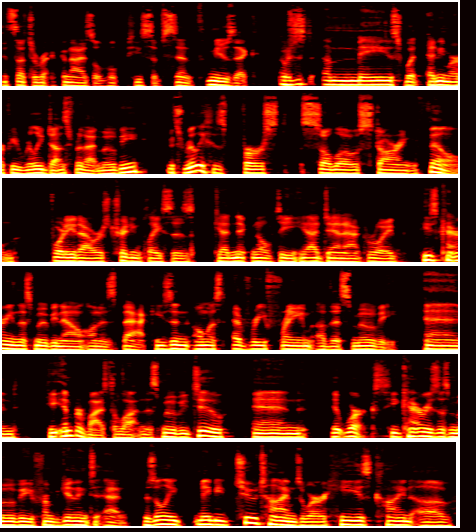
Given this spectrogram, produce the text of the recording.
It's such a recognizable piece of synth music. I was just amazed what Eddie Murphy really does for that movie. It's really his first solo starring film 48 Hours, Trading Places. He had Nick Nolte. He had Dan Aykroyd. He's carrying this movie now on his back. He's in almost every frame of this movie. And he improvised a lot in this movie too. And it works. He carries this movie from beginning to end. There's only maybe two times where he's kind of,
